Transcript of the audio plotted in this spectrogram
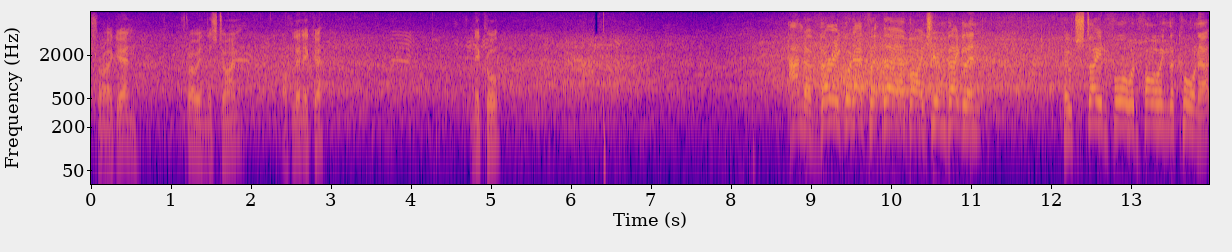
Try again. Throw in this time. Off Lineker. Nicol. And a very good effort there by Jim Beglin, who stayed forward following the corner.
